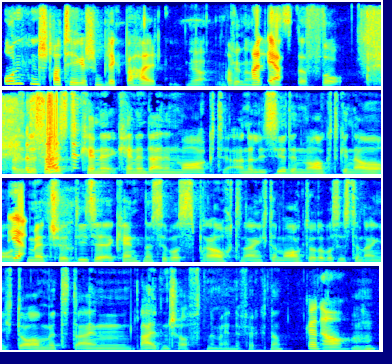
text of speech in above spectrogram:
und einen strategischen Blick behalten. Ja, also genau. Mein erstes, so. Also das, das heißt, kenne, kenne deinen Markt, analysiere den Markt genauer und ja. matche diese Erkenntnisse, was braucht denn eigentlich der Markt oder was ist denn eigentlich da mit deinen Leidenschaften im Endeffekt. Ne? Genau. Mhm.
